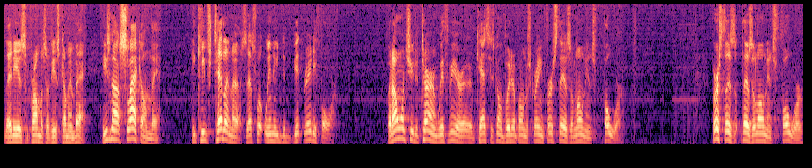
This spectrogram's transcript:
That is, the promise of His coming back. He's not slack on that. He keeps telling us that's what we need to get ready for. But I want you to turn with me, or uh, Cassie's going to put it up on the screen, 1 Thessalonians 4. 1 Thessalonians 4,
